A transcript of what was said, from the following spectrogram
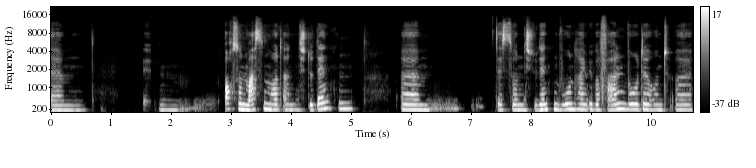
ähm, äh, auch so ein Massenmord an Studenten, ähm, dass so ein Studentenwohnheim überfallen wurde und äh,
